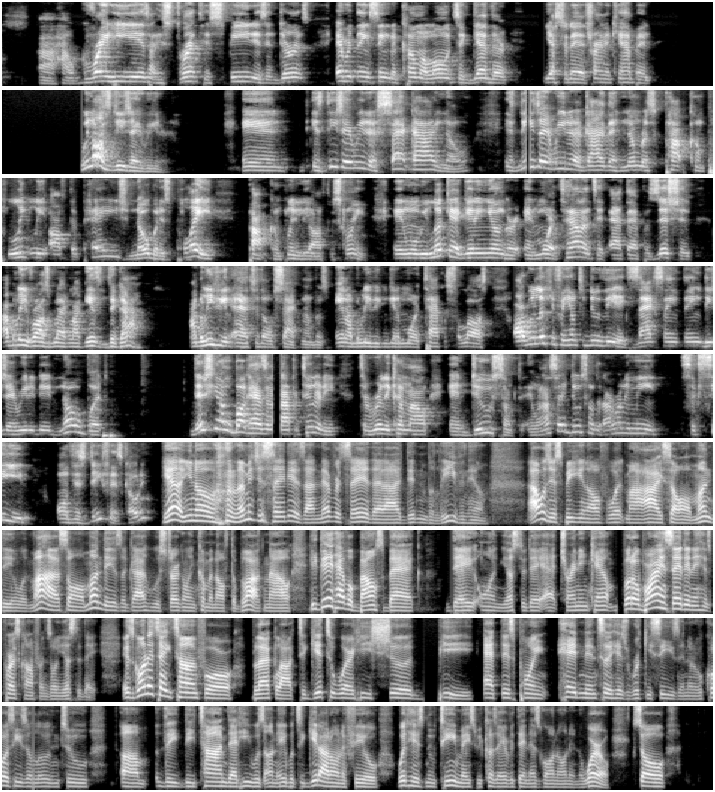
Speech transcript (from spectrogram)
uh, how great he is, his strength, his speed, his endurance, everything seemed to come along together yesterday at training camp. And we lost DJ Reader. And is DJ Reader a sack guy? No. Is DJ Reader a guy that numbers pop completely off the page? No, but his play pop completely off the screen. And when we look at getting younger and more talented at that position, I believe Ross Blacklock is the guy. I believe he can add to those sack numbers, and I believe he can get him more tackles for loss. Are we looking for him to do the exact same thing DJ Reader did? No, but this young buck has an opportunity to really come out and do something. And when I say do something, I really mean succeed on this defense, Coty. Yeah, you know, let me just say this. I never said that I didn't believe in him. I was just speaking off what my eyes saw on Monday, and what my eyes saw on Monday is a guy who was struggling coming off the block. Now, he did have a bounce back day on yesterday at training camp, but O'Brien said it in his press conference on yesterday. It's going to take time for Blacklock to get to where he should be at this point heading into his rookie season. And of course, he's alluding to um, the the time that he was unable to get out on the field with his new teammates because of everything that's going on in the world. So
